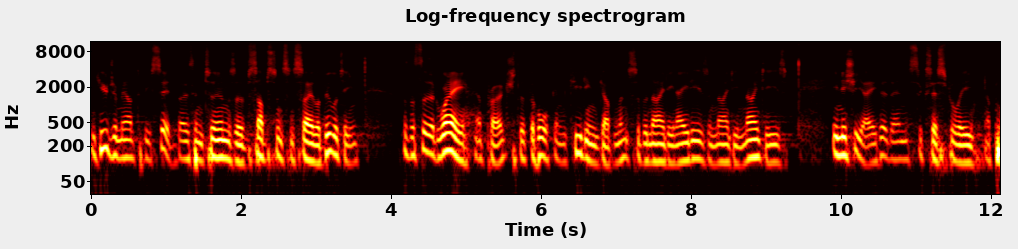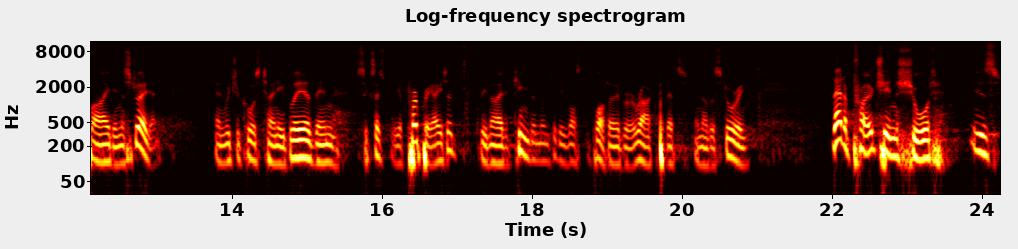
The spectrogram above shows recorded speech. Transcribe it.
a huge amount to be said, both in terms of substance and saleability, for the third way approach that the Hawke and Keating governments of the 1980s and 1990s initiated and successfully applied in Australia, and which, of course, Tony Blair then successfully appropriated for the United Kingdom until he lost the plot over Iraq, but that's another story. That approach, in short, is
